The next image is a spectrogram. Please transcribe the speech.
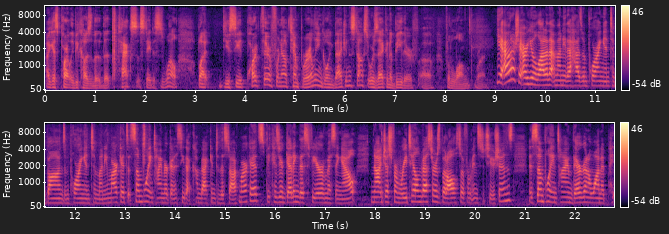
I guess partly because of the, the tax status as well. But do you see it parked there for now temporarily and going back into stocks, or is that going to be there uh, for the long run? Yeah, I would actually argue a lot of that money that has been pouring into bonds and pouring into money markets, at some point in time, you're going to see that come back into the stock markets because you're getting this fear of missing out, not just from retail investors, but also from institutions. At some point in time, they're going to want to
